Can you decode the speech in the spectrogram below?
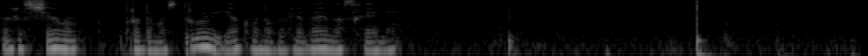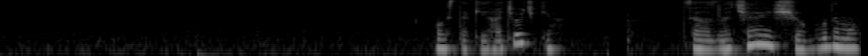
Зараз ще вам продемонструю, як воно виглядає на схемі. Ось такі гачочки. Це означає, що будемо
